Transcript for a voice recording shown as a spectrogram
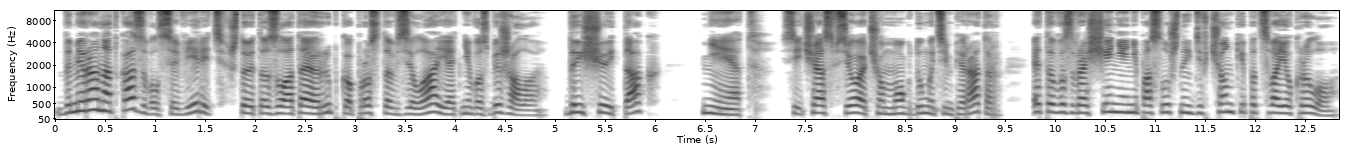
Домиран отказывался верить, что эта золотая рыбка просто взяла и от него сбежала. Да еще и так. Нет, сейчас все, о чем мог думать император, это возвращение непослушной девчонки под свое крыло.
